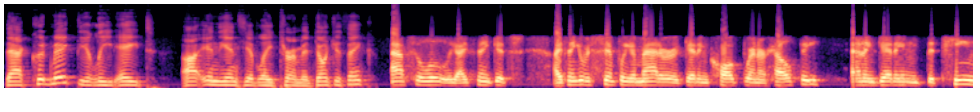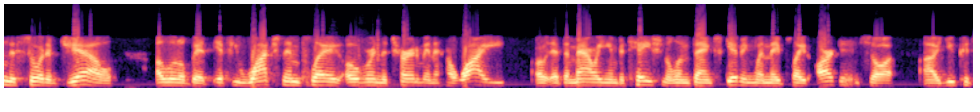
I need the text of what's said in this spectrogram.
that could make the Elite Eight uh, in the NCAA tournament, don't you think? Absolutely. I think it's I think it was simply a matter of getting Kalkbrenner healthy and then getting the team to sort of gel a little bit. If you watch them play over in the tournament in Hawaii or at the Maui Invitational in Thanksgiving when they played Arkansas, uh, you could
